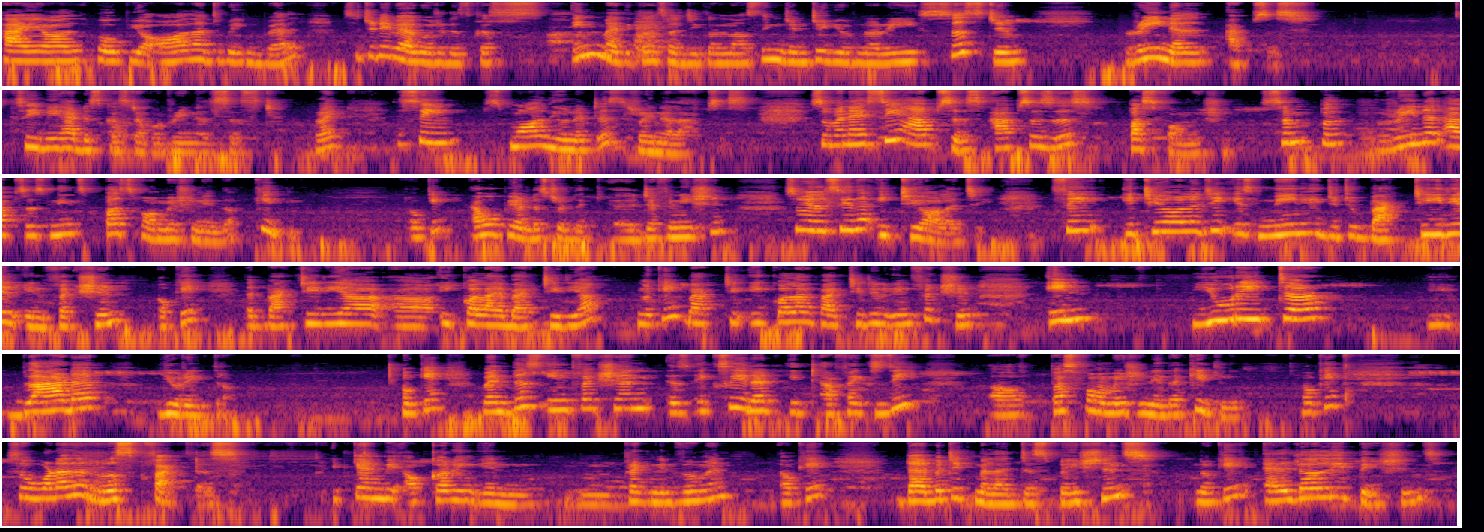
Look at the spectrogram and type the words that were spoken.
Hi all, hope you all are doing well. So today we are going to discuss in medical surgical nursing genitourinary system renal abscess. See we had discussed about renal cyst, right? The same small unit is renal abscess. So when I say abscess, abscess is pus formation. Simple renal abscess means pus formation in the kidney. Okay, I hope you understood the uh, definition. So we'll see the etiology. See, etiology is mainly due to bacterial infection. Okay, that bacteria, uh, E. coli bacteria. Okay, E. coli bacterial infection in ureter, bladder, urethra. Okay, when this infection is exceeded, it affects the uh, pus formation in the kidney. Okay, so what are the risk factors? It can be occurring in mm, pregnant women okay? Diabetic mellitus patients okay? Elderly patients.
